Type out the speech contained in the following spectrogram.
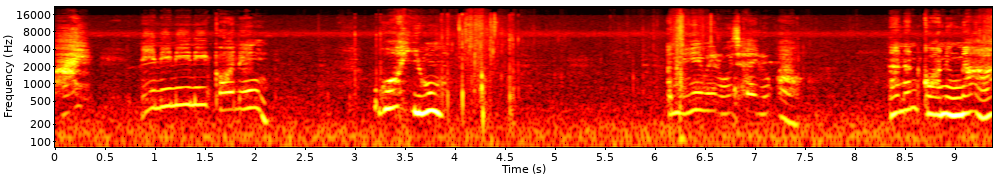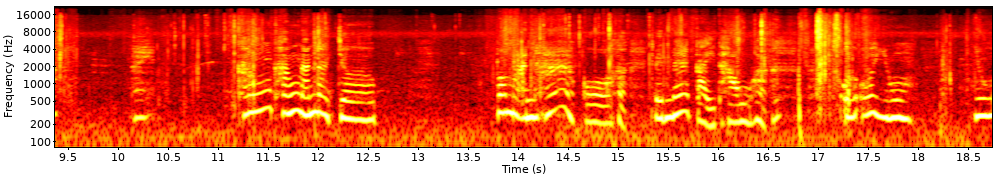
ว้ายนี่นี่นี่นี่ก้อนหนึ่งโอ้ ยุง อันนี้ไม่รู้ใช่หรือเปล่า นั่นนั่นก้อนหนึ่งนะคะไหนครั้งครั้งนั้นน่ะเจอ ประมาณห้ากอค่ะ เป็นแม่ไก่เทาค่ะ โอ้ยโอ้ยยุง ยุง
